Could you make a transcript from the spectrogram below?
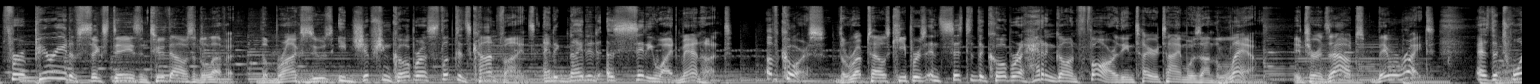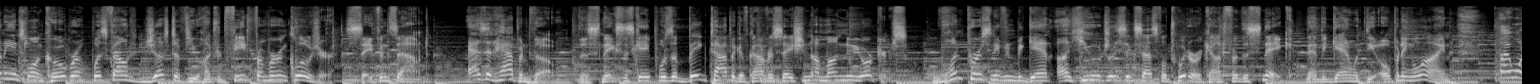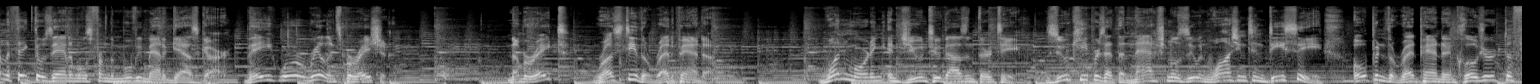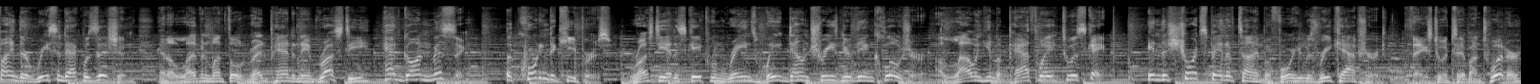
For a period of six days in 2011, the Bronx Zoo's Egyptian cobra slipped its confines and ignited a citywide manhunt. Of course, the reptile's keepers insisted the cobra hadn't gone far the entire time it was on the lam. It turns out they were right, as the 20-inch long cobra was found just a few hundred feet from her enclosure, safe and sound. As it happened, though, the snake's escape was a big topic of conversation among New Yorkers. One person even began a hugely successful Twitter account for the snake that began with the opening line I want to thank those animals from the movie Madagascar. They were a real inspiration. Number 8. Rusty the Red Panda one morning in June 2013, zookeepers at the National Zoo in Washington, D.C. opened the red panda enclosure to find their recent acquisition. An 11 month old red panda named Rusty had gone missing. According to keepers, Rusty had escaped when rains weighed down trees near the enclosure, allowing him a pathway to escape. In the short span of time before he was recaptured, thanks to a tip on Twitter,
